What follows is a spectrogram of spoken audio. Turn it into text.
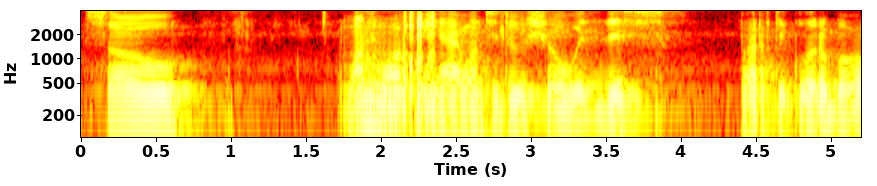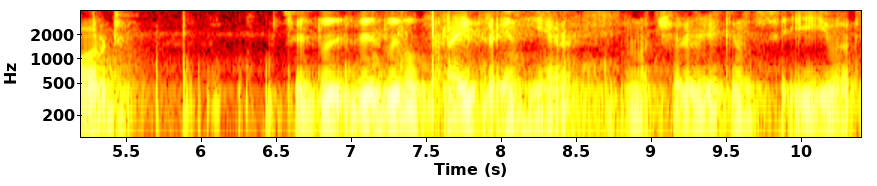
So one more thing I wanted to show with this particular board. There's this little crater in here. I'm not sure if you can see but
